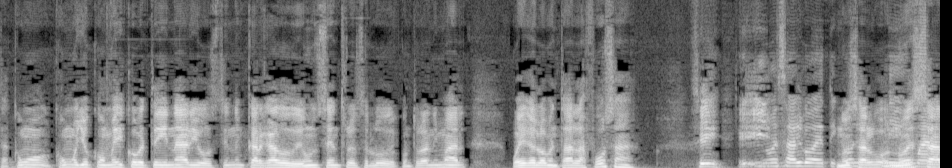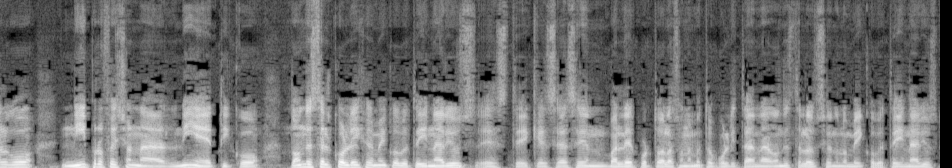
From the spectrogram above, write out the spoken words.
O sea, ¿cómo, cómo yo como médico veterinario, siendo encargado de un centro de salud de control animal, voy a llegar a la fosa? Sí, y- No es algo ético. No es algo, ni no es algo ni profesional ni ético. ¿Dónde está el colegio de médicos veterinarios este, que se hacen valer por toda la zona metropolitana? ¿Dónde está la asociación de los médicos veterinarios?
